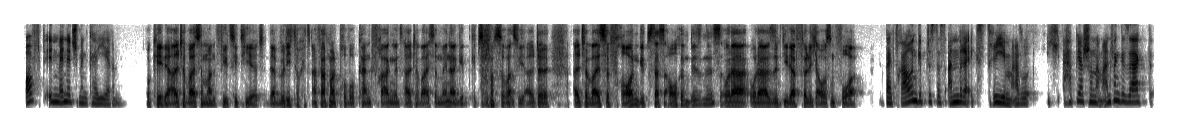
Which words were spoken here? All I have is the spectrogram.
oft in Managementkarrieren. Okay, der alte weiße Mann, viel zitiert. Da würde ich doch jetzt einfach mal provokant fragen, wenn es alte weiße Männer gibt, gibt es noch sowas wie alte, alte weiße Frauen? Gibt es das auch im Business oder, oder sind die da völlig außen vor? Bei Frauen gibt es das andere Extrem. Also ich habe ja schon am Anfang gesagt,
